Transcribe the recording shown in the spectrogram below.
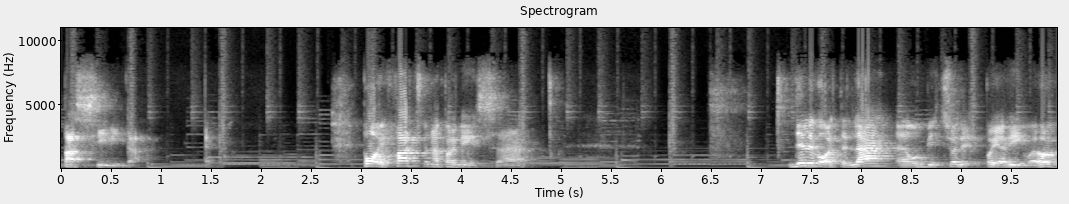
passività. Ecco. Poi faccio una premessa. Eh. Delle volte la eh, obiezione, poi arrivo,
